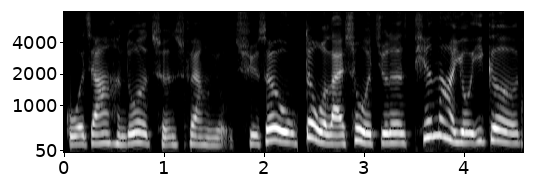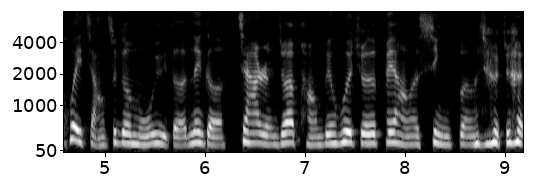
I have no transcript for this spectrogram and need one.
国家，很多的城市非常有趣，所以我对我来说，我觉得天呐，有一个会讲这个母语的那个家人就在旁边，会觉得非常的兴奋，就觉得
